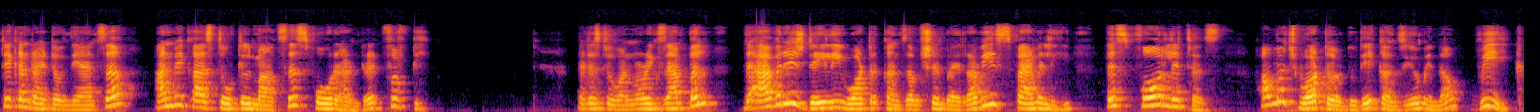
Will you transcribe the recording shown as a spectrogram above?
Take and write down the answer. Anvika's total marks is 450. Let us do one more example. The average daily water consumption by Ravi's family is 4 liters. How much water do they consume in a week?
